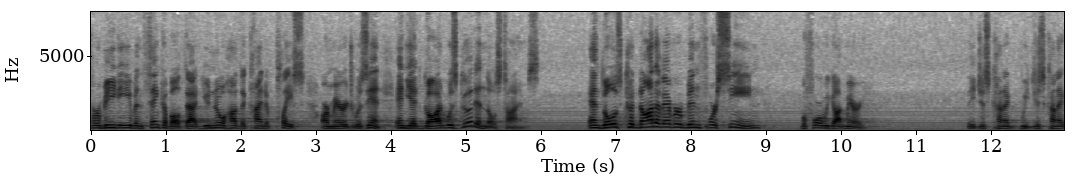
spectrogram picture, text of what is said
for me to even think about that, you know how the kind of place our marriage was in. And yet God was good in those times. And those could not have ever been foreseen before we got married. They just kind of, we just kind of,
